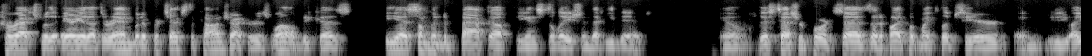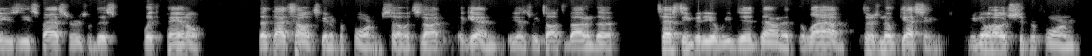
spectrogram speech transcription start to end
correct for the area that they're in, but it protects the contractor as well because he has something to back up the installation that he did you know, this test report says that if I put my clips here and I use these fasteners with this width panel, that that's how it's going to perform. So it's not, again, as we talked about in the testing video we did down at the lab, there's no guessing. We know how it should perform.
